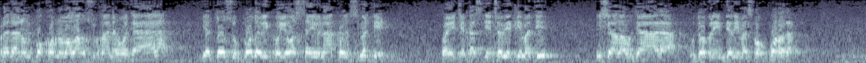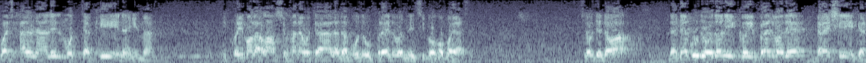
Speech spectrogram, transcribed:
predanom pokornom Allahu subhanahu wa ta'ala jer to su plodovi koji ostaju nakon smrti koje će kasnije čovjek imati inša Allah ta'ala u dobrim djelima svog poroda. Waj'alna lil muttaqina i koji mole Allah subhanahu wa ta'ala da budu predvodnici bogobojazni. Znači ovdje dova da ne budu od onih koji predvode grešnike.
